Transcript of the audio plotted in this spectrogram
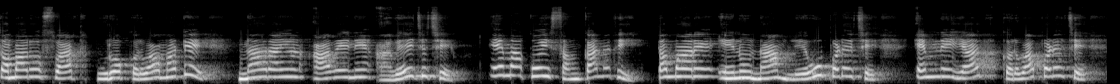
તમારો સ્વાર્થ પૂરો કરવા માટે નારાયણ આવે ને આવે જ છે. એમાં કોઈ શંકા નથી. તમારે એનું નામ લેવું પડે છે. એમને યાદ કરવા પડે છે.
